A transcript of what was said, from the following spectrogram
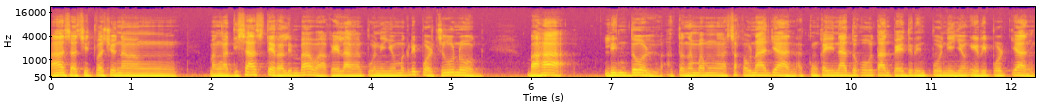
ah, sa sitwasyon ng mga disaster, halimbawa, kailangan po ninyong mag-report, sunog, baha, lindol, at ano naman mga sakaw na dyan. At kung kayo nadukutan, pwede rin po ninyong i-report yan.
